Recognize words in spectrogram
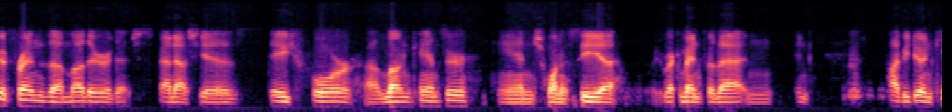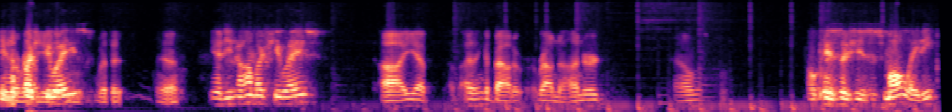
good friend's uh, mother that just found out she has stage four uh, lung cancer, and just want to see uh, recommend for that, and, and probably doing chemo radiation with it. Yeah. Yeah. Do you know how much she weighs? Uh, yeah, I think about around a hundred pounds. Okay, so she's a small lady.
